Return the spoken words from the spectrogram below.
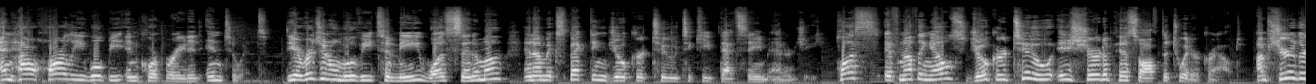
and how Harley will be incorporated into it. The original movie to me was cinema, and I'm expecting Joker 2 to keep that same energy. Plus, if nothing else, Joker 2 is sure to piss off the Twitter crowd. I'm sure they're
